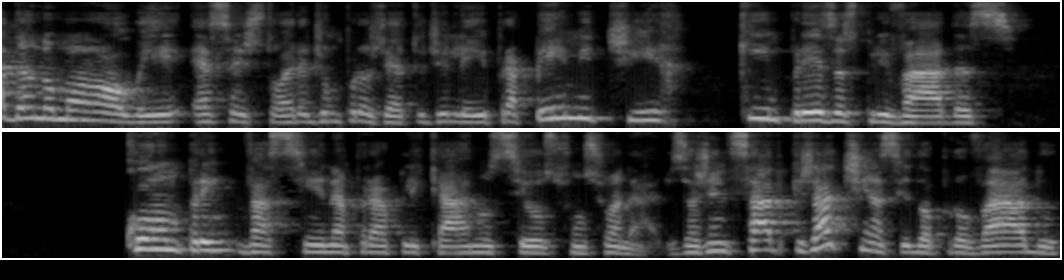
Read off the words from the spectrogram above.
Tá dando uma auê essa história de um projeto de lei para permitir que empresas privadas comprem vacina para aplicar nos seus funcionários. A gente sabe que já tinha sido aprovado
